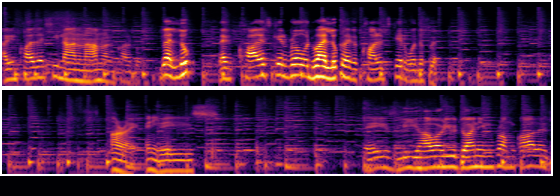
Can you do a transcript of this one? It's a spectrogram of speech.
Are you in college? actually? Nah, nah, nah. I'm not in college. Bro. Do I look like a college kid, bro? Do I look like a college kid? What the flip? Alright, anyways. Paisley, how are you joining from college?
